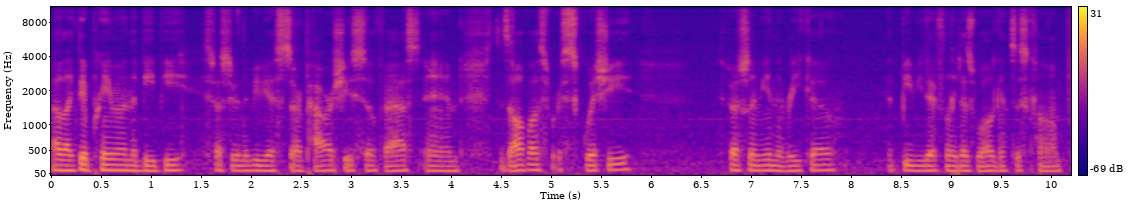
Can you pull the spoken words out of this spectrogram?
I like the Primo and the Bibi, especially when the Bibi has star power. She's so fast, and since all of us were squishy, especially me and the Rico, the Bibi definitely does well against this comp.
